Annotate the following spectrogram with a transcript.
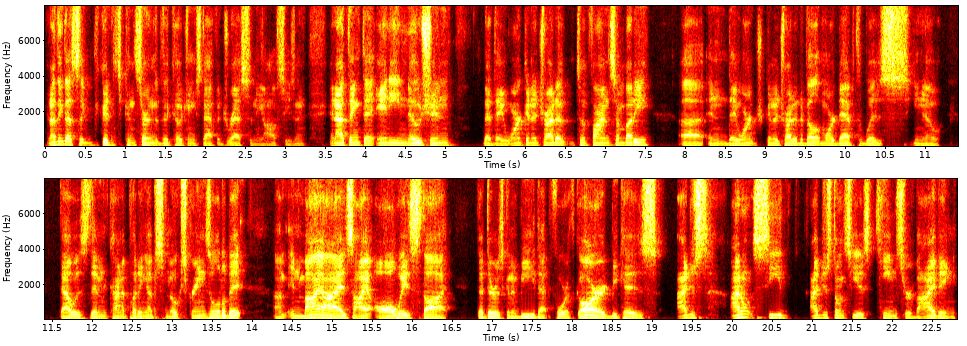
And I think that's a good concern that the coaching staff addressed in the offseason. And I think that any notion that they weren't going to try to to find somebody uh, and they weren't going to try to develop more depth was, you know, that was them kind of putting up smoke screens a little bit. Um, in my eyes, I always thought that there was going to be that fourth guard because I just I don't see I just don't see his team surviving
